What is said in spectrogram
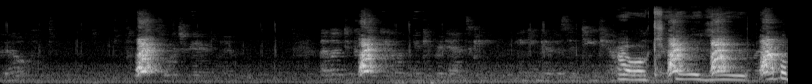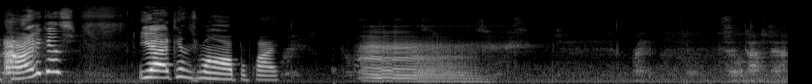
skill. So what's your game plan? I'd like to cut a deal with Mickey Berdansky. He can give us a detailed. I will kill you. Apple pie, I guess? Yeah, I can smell apple pie. Mm. Right. So about that.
